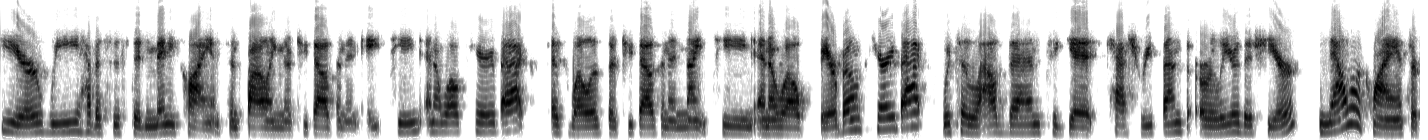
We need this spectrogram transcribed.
year, we have assisted many clients in filing their 2018 NOL carrybacks as well as their 2019 NOL bare bones carryback, which allowed them to get cash refunds earlier this year. Now our clients are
